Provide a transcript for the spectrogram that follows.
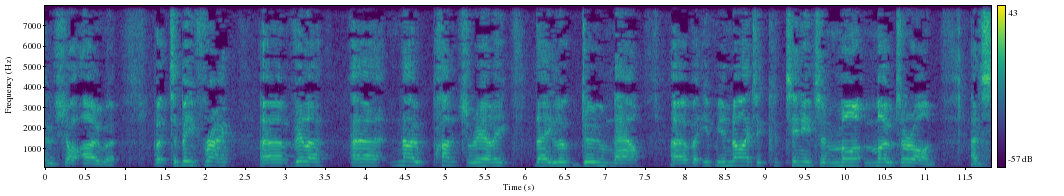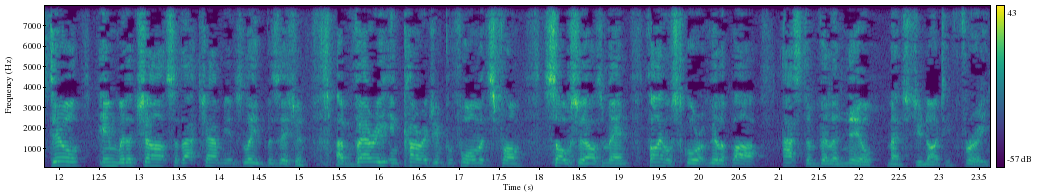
who shot over. But to be frank, uh, Villa, uh, no punch really. They look doomed now. Uh, but United continue to mo- motor on and still in with a chance of that Champions League position. A very encouraging performance from Solskjaer's men. Final score at Villa Park Aston Villa nil, Manchester United 3.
